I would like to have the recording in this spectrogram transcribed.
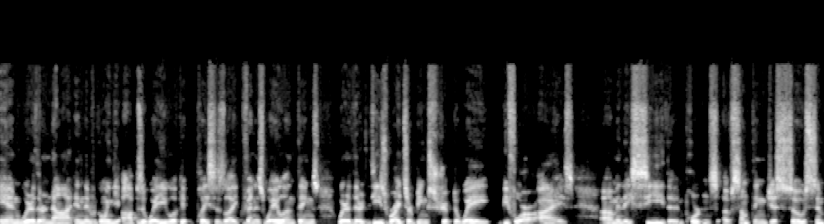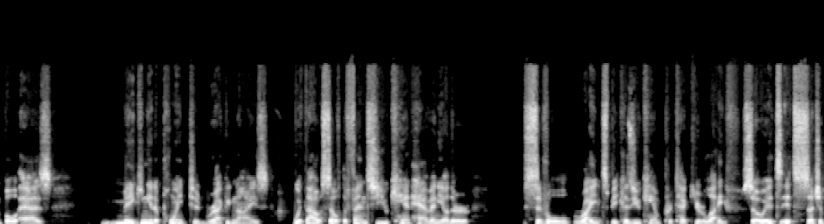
and where they're not, and they're going the opposite way. You look at places like Venezuela and things where these rights are being stripped away before our eyes, um, and they see the importance of something just so simple as making it a point to recognize without self defense, you can't have any other civil rights because you can't protect your life. So it's it's such a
